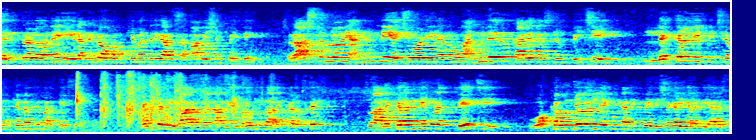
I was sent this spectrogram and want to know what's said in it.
చరిత్రలోనే ఈ రకంగా ఒక ముఖ్యమంత్రి గారు సమావేశం పెట్టి రాష్ట్రంలోని అన్ని హెచ్ఓడీలను అందరూ కార్యదర్శులను పిలిచి లెక్కలు తీపించిన ముఖ్యమంత్రి మన కేసీఆర్. వస్తుంది ఈ వారంలో నాలుగైదు రోజుల్లో ఆ లెక్కలు వస్తాయి. సో ఆ లెక్కలన్నీ కూడా తేల్చి ఒక్క ఉద్యోగం లేకుండా నింపే దిశగా ఇవాళ టీఆర్ఎస్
